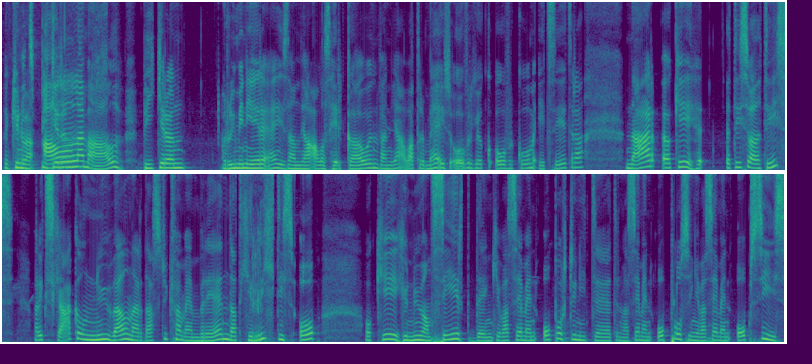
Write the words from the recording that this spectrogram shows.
Dat kunnen we piekeren. allemaal. Piekeren, rumineren hè, is dan ja, alles herkauwen van ja, wat er mij is overgekomen, et cetera. Naar, oké, het, het, is wat het is, maar ik schakel nu wel naar dat stuk van mijn brein dat gericht is op, oké, genuanceerd denken. Wat zijn mijn opportuniteiten? Wat zijn mijn oplossingen? Wat zijn mijn opties?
